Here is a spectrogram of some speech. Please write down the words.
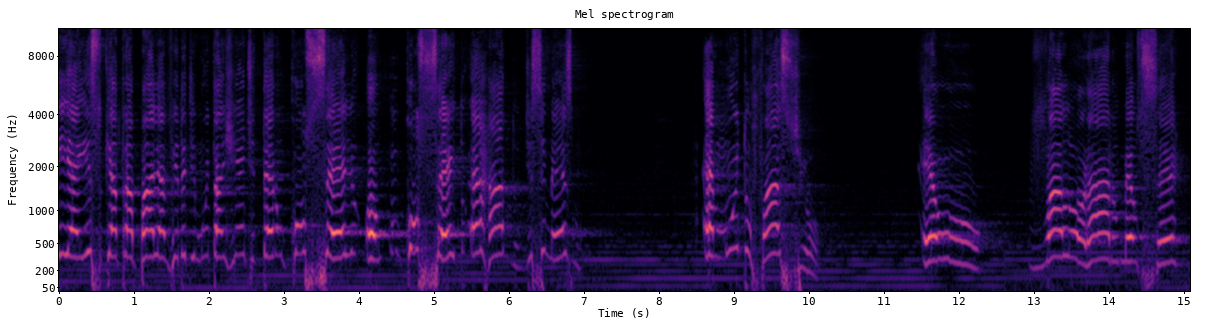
E é isso que atrapalha a vida de muita gente, ter um conselho ou um conceito errado de si mesmo. É muito fácil eu valorar o meu ser,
